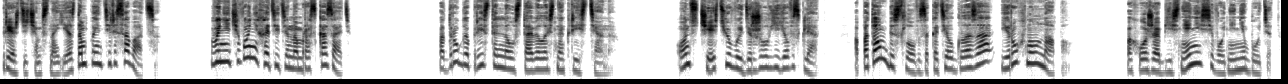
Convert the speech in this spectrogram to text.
прежде чем с наездом поинтересоваться. «Вы ничего не хотите нам рассказать?» Подруга пристально уставилась на Кристиана. Он с честью выдержал ее взгляд, а потом без слов закатил глаза и рухнул на пол. Похоже, объяснений сегодня не будет.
